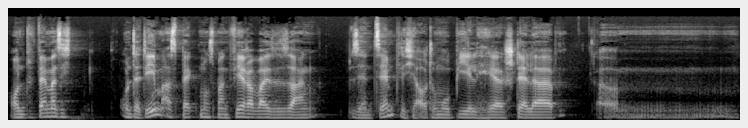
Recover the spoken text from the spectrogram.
Und wenn man sich unter dem Aspekt muss man fairerweise sagen, sind sämtliche Automobilhersteller ähm,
